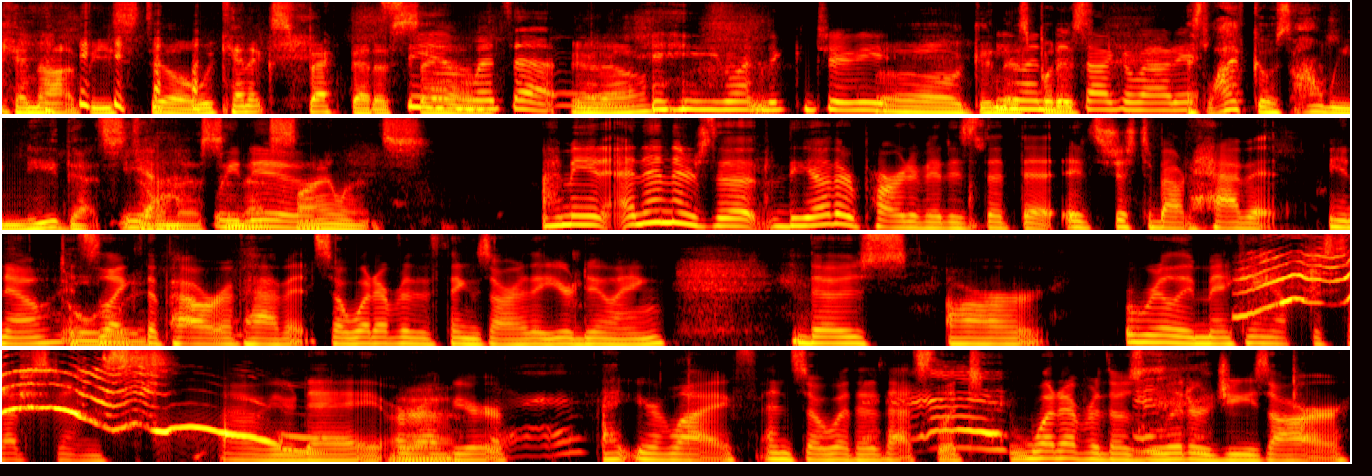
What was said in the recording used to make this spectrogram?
cannot be still. We can't expect that of Sam. Sam, what's up? You know. you want to contribute? Oh goodness! But to talk about it? as life goes on, we need that stillness we and that do. silence. I mean, and then there's the the other part of it is that that it's just about habit. You know, it's like the power of habit. So whatever the things are that you're doing, those are really making up the substance of your day or Yeah. of your at your life. And so whether that's lit- whatever those liturgies are,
